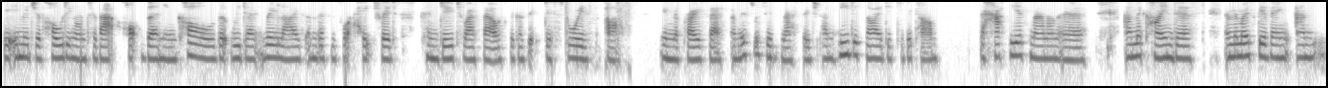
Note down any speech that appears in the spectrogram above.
the image of holding on to that hot burning coal that we don't realize. And this is what hatred can do to ourselves because it destroys us in the process. And this was his message. And he decided to become the happiest man on earth and the kindest and the most giving. And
